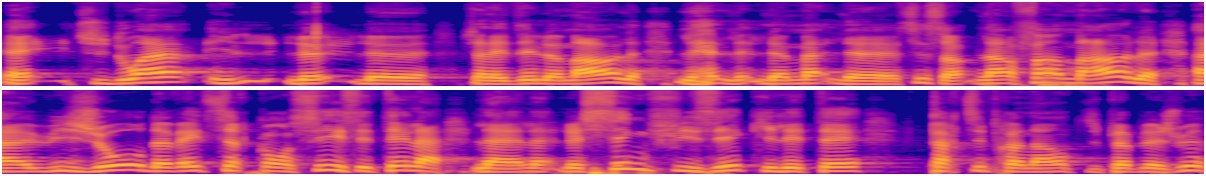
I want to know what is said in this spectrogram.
eh, tu dois, le, j'allais dire le mâle, le, c'est ça, l'enfant mâle à huit jours devait être circoncis. C'était le signe physique qu'il était partie prenante du peuple juif.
